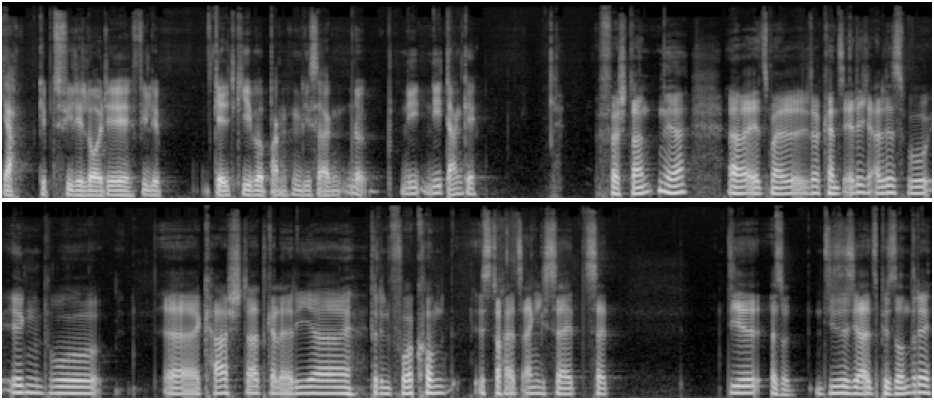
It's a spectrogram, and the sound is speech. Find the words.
ja, gibt es viele Leute, viele Geldgeber, Banken, die sagen, nee, nee, danke. Verstanden, ja. Aber jetzt mal doch ganz ehrlich, alles, wo irgendwo äh, Karstadt, Galeria drin vorkommt, ist doch jetzt eigentlich seit, seit dir, also dieses Jahr als besondere,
